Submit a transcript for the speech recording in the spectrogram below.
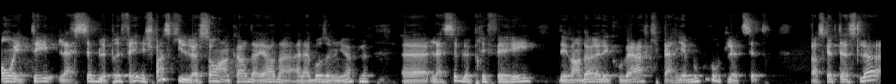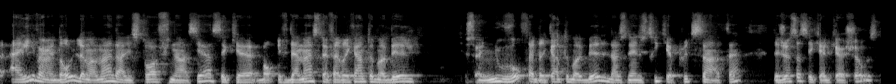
ont été la cible préférée. Et je pense qu'ils le sont encore d'ailleurs à la Bourse de New York, euh, la cible préférée des vendeurs à découvert qui pariaient beaucoup contre le titre. Parce que Tesla arrive à un drôle de moment dans l'histoire financière, c'est que, bon, évidemment, c'est un fabricant automobile c'est un nouveau fabricant automobile dans une industrie qui a plus de 100 ans. Déjà, ça, c'est quelque chose.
